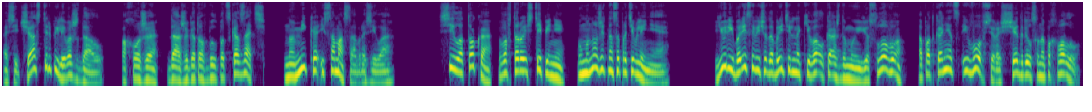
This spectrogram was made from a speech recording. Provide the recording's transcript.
А сейчас терпеливо ждал. Похоже, даже готов был подсказать. Но Мика и сама сообразила. «Сила тока во второй степени умножить на сопротивление». Юрий Борисович одобрительно кивал каждому ее слову, а под конец и вовсе расщедрился на похвалу.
